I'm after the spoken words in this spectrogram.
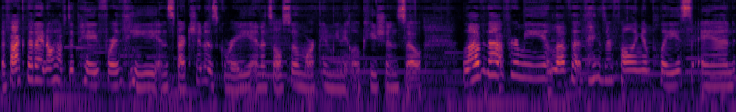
the fact that I don't have to pay for the inspection is great and it's also a more convenient location so love that for me love that things are falling in place and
